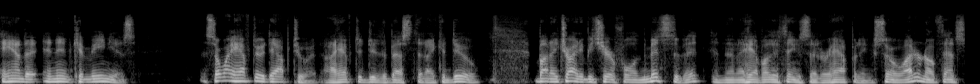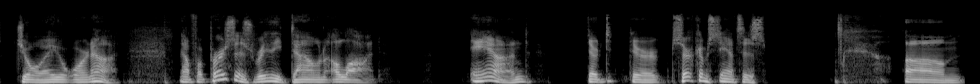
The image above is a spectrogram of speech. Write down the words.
and a, an inconvenience. So I have to adapt to it. I have to do the best that I can do. But I try to be cheerful in the midst of it, and then I have other things that are happening. So I don't know if that's joy or not. Now, if a person is really down a lot and their their circumstances um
